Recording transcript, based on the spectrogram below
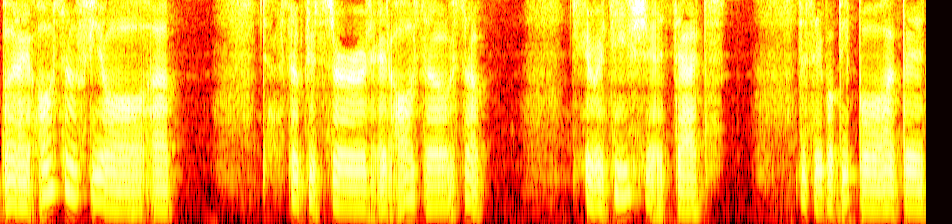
But I also feel uh, some concern and also some irritation that disabled people have been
